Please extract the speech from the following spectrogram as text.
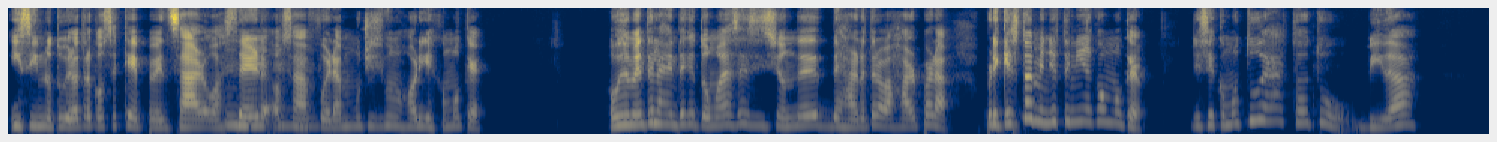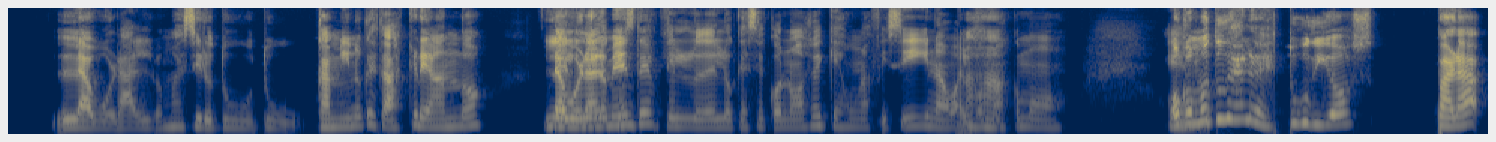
y si no tuviera otra cosa que pensar o hacer, o sea, fuera muchísimo mejor y es como que obviamente la gente que toma esa decisión de dejar de trabajar para, porque eso también yo tenía como que, dice, ¿cómo tú dejas toda tu vida laboral, vamos a decir, o tu, tu camino que estabas creando laboralmente. De lo, que, de lo que se conoce que es una oficina o algo más como... o em cómo tú dejas los estudios para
